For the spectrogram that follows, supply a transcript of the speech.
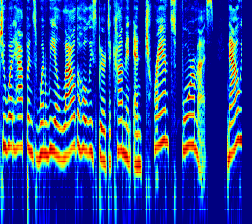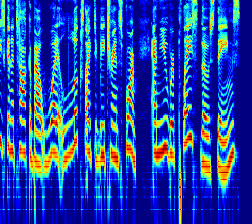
to what happens when we allow the Holy Spirit to come in and transform us. Now he's going to talk about what it looks like to be transformed and you replace those things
